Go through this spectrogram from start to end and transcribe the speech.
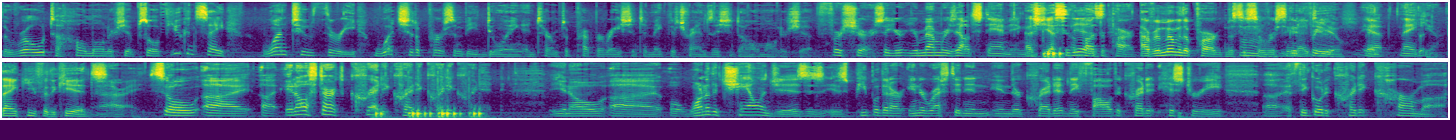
the road to home ownership. So if you can say one, two, three, what should a person be doing in terms of preparation to make the transition to home ownership? For sure. So your, your memory's outstanding. Yes, yes, it about is. the park. I remember the park, Mr. Silverstein. good I for do. you. Yep, thank th- you. Thank you for the kids. All right. So uh, uh, it all starts credit, credit, credit, credit. You know, uh, one of the challenges is, is people that are interested in, in their credit and they follow the credit history. Uh, if they go to Credit Karma,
